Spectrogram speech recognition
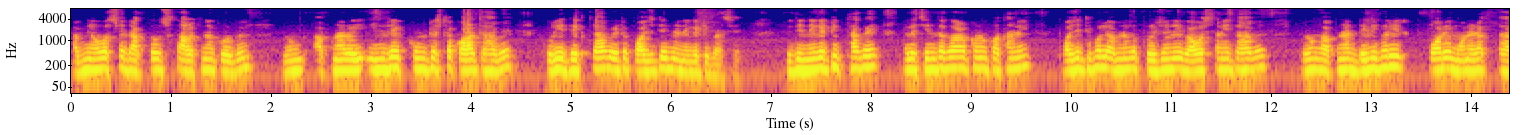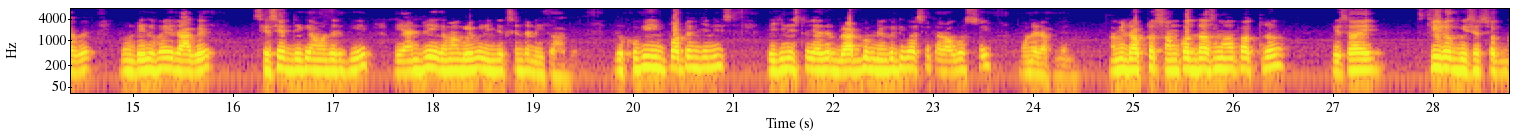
আপনি অবশ্যই ডাক্তারের সাথে আলোচনা করবেন এবং আপনার ওই ইনডেক্ট কুম টেস্টটা করাতে হবে, করিয়ে দেখতে হবে এটা পজিটিভ না নেগেটিভ আছে। যদি নেগেটিভ থাকে, তাহলে চিন্তা করার কোনো কথা নেই। পজিটিভ হলে আপনাকে প্রয়োজনীয় ব্যবস্থা নিতে হবে। এবং আপনার ডেলিভারির পরে মনে রাখতে হবে এবং ডেলিভারির আগে শেষের দিকে আমাদের গিয়ে এই অ্যান্ড্রি গামাগ্লোবিন ইঞ্জেকশনটা নিতে হবে। এটা খুবই ইম্পর্টেন্ট জিনিস। এই জিনিসটা যাদের ব্লাড গ্রুপ নেগেটিভ আছে, তারা অবশ্যই মনে রাখবেন। আমি ডক্টর শঙ্কর দাস মহাপাত্র, পেশায় স্ত্রীরোগ বিশেষজ্ঞ।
